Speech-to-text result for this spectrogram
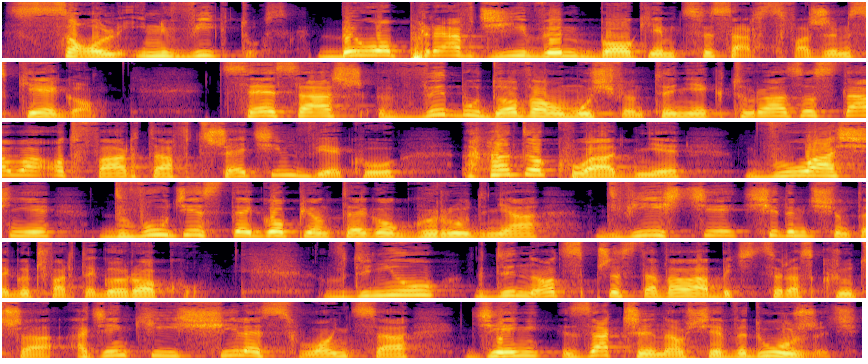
Sol Invictus, było prawdziwym bogiem cesarstwa rzymskiego. Cesarz wybudował mu świątynię, która została otwarta w III wieku, a dokładnie właśnie 25 grudnia 274 roku. W dniu, gdy noc przestawała być coraz krótsza, a dzięki sile słońca dzień zaczynał się wydłużyć.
